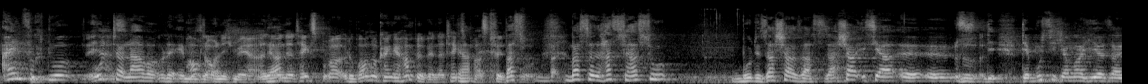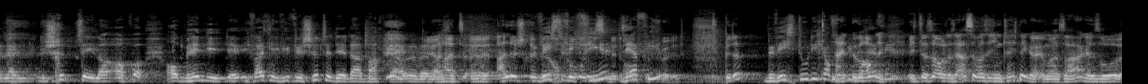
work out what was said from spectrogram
Einfach nur Ja, runterlaber oder irgendwie Braucht auch nicht mehr. Also ja? der Text du brauchst auch kein Gehampel, wenn der Text ja. passt, was, was hast, hast du wo du Sascha sagst, Sascha ist ja, äh, äh, der muss sich ja mal hier seinen, seinen Schrittzähler auf, auf dem Handy, der, ich weiß nicht, wie viele Schritte der da macht. Da, Er weiß hat äh, alle Schritte Bewegst auch du dich viel? mit Sehr viel? Bitte? Bewegst du dich auf der Nein, überhaupt nicht. Ich, das ist auch das Erste, was ich dem Techniker immer sage. So,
